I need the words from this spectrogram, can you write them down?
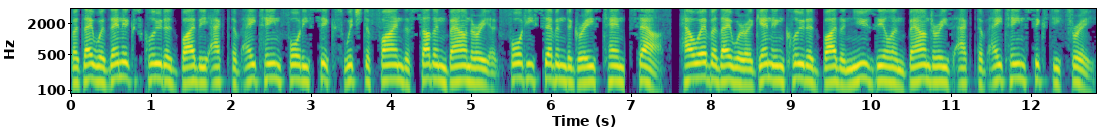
but they were then excluded by the Act of 1846, which defined the southern boundary at 47 degrees 10 south. However, they were again included by the New Zealand Boundaries Act of 1863,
